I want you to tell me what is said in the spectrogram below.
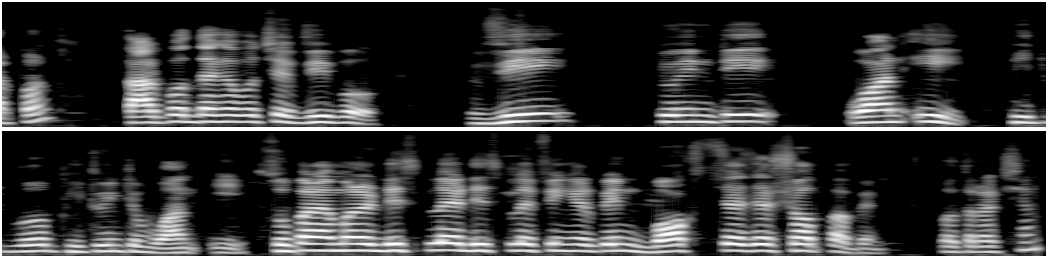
তারপর? তারপর দেখা হচ্ছে Vivo V twenty one E Vivo V twenty one E super AMOLED display display fingerprint box charger সব পাবেন। কত রাখছেন?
